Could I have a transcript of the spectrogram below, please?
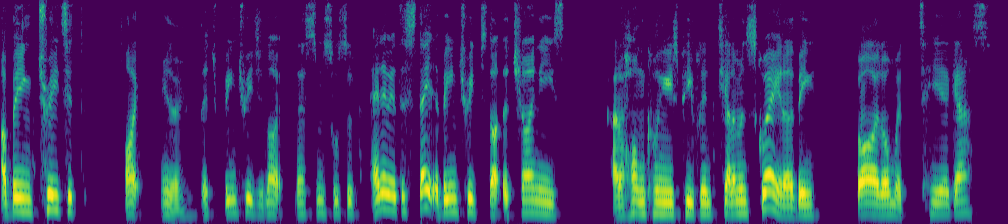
are being treated like you know they're being treated like they're some sort of enemy of the state. They're being treated like the Chinese and Hong Kongese people in Tiananmen Square. You know, they're being fired on with tear gas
